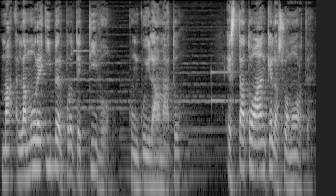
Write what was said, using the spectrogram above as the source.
Ma l'amore iperprotettivo con cui l'ha amato è stato anche la sua morte.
